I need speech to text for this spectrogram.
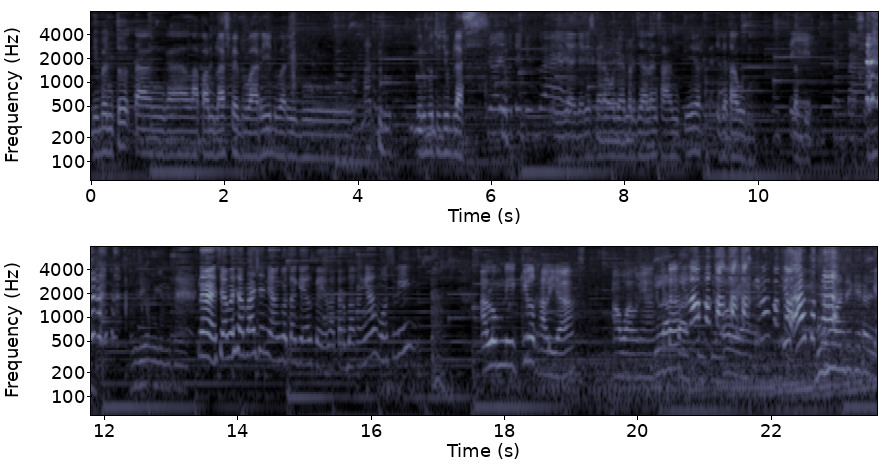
dibentuk tanggal 18 Februari 2001 2017. 2017. Iya, jadi sekarang udah berjalan hampir tiga tahun. Sip, Lebih. Mantap. Aku juga bikin gitu. Nah, siapa-siapa aja nih anggota GLP? Latar belakangnya mostly alumni kil kali ya awalnya. Kita oh ya Bunuhan dikit kali.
